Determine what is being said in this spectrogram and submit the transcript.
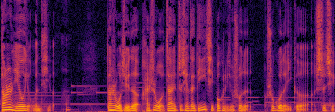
当然也有有问题的啊。但是我觉得还是我在之前在第一期博客里就说的说过的一个事情，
